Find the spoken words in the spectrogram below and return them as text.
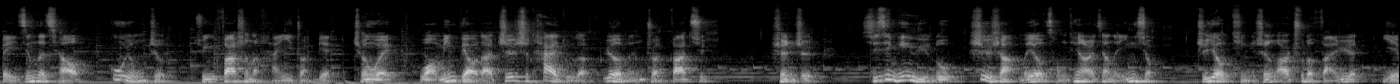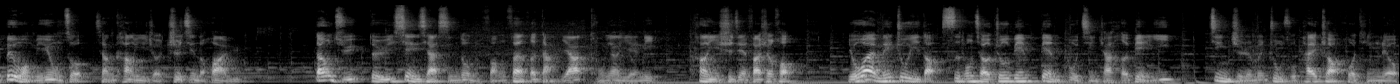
北京的桥》。孤勇者均发生了含义转变，成为网民表达支持态度的热门转发曲。甚至，习近平语录“世上没有从天而降的英雄，只有挺身而出的凡人”也被网民用作向抗议者致敬的话语。当局对于线下行动的防范和打压同样严厉。抗议事件发生后，有外媒注意到四通桥周边遍布警察和便衣，禁止人们驻足拍照或停留。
